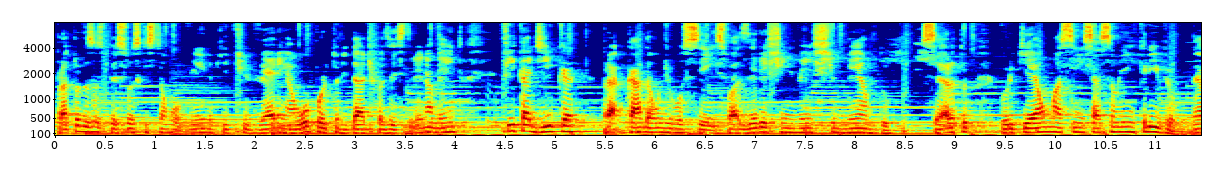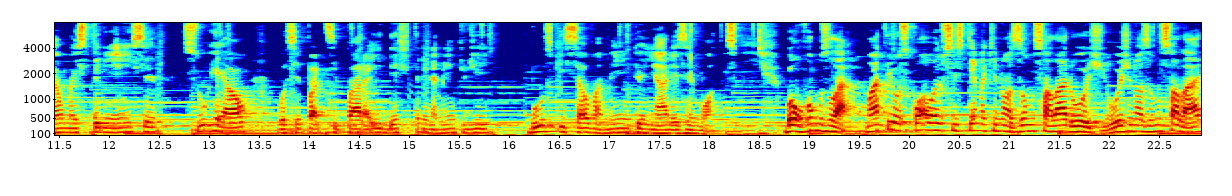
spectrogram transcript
Para todas as pessoas que estão ouvindo, que tiverem a oportunidade de fazer esse treinamento, fica a dica para cada um de vocês fazer este investimento, certo? Porque é uma sensação incrível, né? Uma experiência surreal você participar aí deste treinamento de busca e salvamento em áreas remotas. Bom, vamos lá. Mateus, qual é o sistema que nós vamos falar hoje? Hoje nós vamos falar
